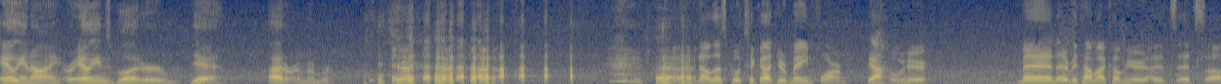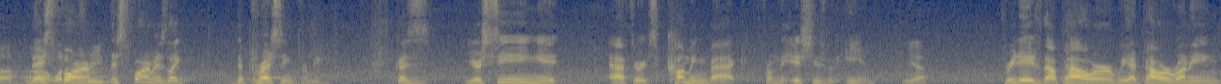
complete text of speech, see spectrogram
Alien Eye or Alien's Blood or yeah, I don't remember. now let's go check out your main farm. Yeah. Over here. Man, every time I come here, it's it's uh, This uh, what a farm, this farm is like depressing for me, because you're seeing it after it's coming back from the issues with Ian. Yeah. Three days without power. We had power running,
